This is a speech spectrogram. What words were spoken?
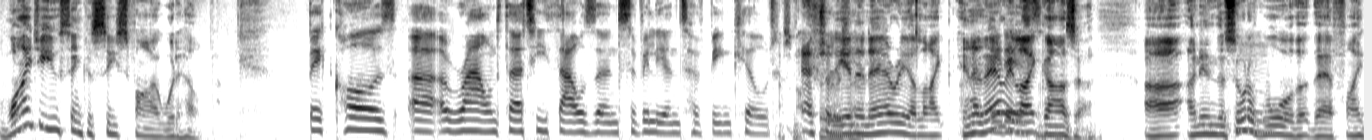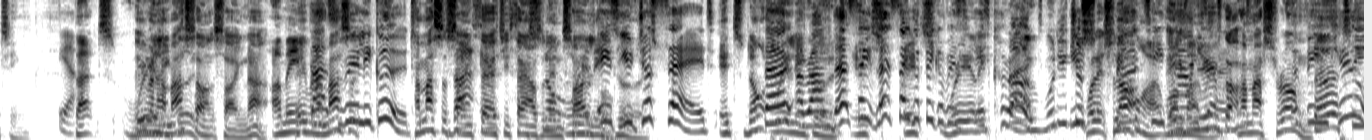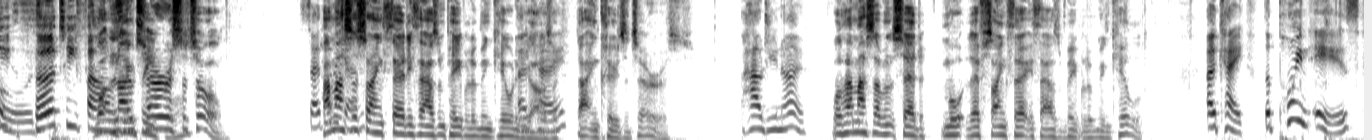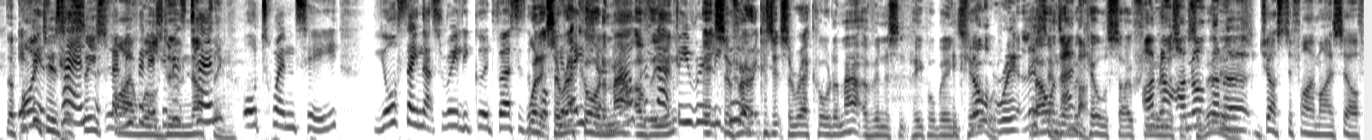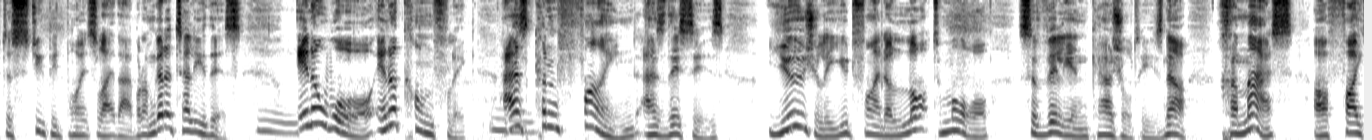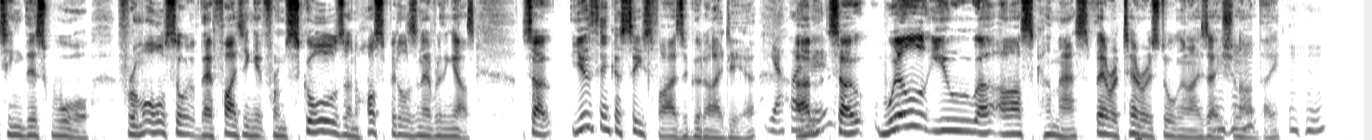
Why do you think a ceasefire would help? because uh, around 30,000 civilians have been killed. That's not Actually, true, in is an area like in an Uh, it area is. like Gaza, uh, and in the sort of war that they're fighting, Yeah. that's it? really Even Hamas good. aren't saying that. I mean- Even That's Hamas are- really good. Hamas are saying That is- thirty thousand in it's total. really If you just said It's not thir- really around, good. let's say, It's- let's say the figure is, really- is correct. No, would you just well, it's be not. quiet? Even you've got Hamas wrong. have been 30 killed. 30,000 What? No people. terrorists at all. Say that Hamas again. are saying thirty thousand people have been killed in Gaza. That includes the terrorists. How do you know? Well, Hamas haven't said more. They're saying thirty thousand people have been killed. Okay, the point is, The if point it's is a 10, let me ceasefire will finish. do if it's 10 nothing. or 20, you're saying that's really good versus the well, it's a record amount How of can the. that in- be really it's a very because it's a record amount of innocent people being It's killed. not real. no one's ever killed so few I'm not, I'm not going to justify myself to stupid points like that, but I'm going to tell you this: Hmm. in a war, in a conflict, as confined as this is, usually you'd find a lot more civilian casualties. Now, Hamas are fighting this war from all sort. They're fighting it from schools and hospitals and everything else. So you think a ceasefire is a good idea? Yeah, I do. So will you uh, ask Hamas? They're a terrorist organization Mm-hmm. aren't they?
